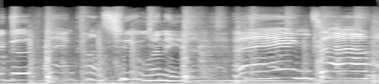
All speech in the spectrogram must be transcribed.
every good thing comes to an end. Hang I?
